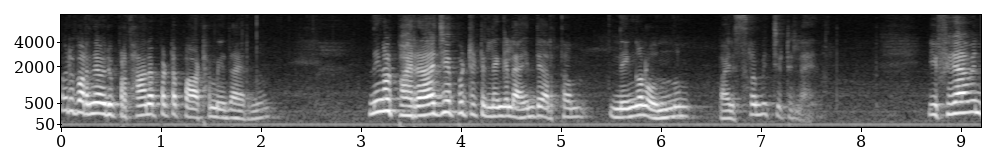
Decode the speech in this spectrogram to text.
അവർ പറഞ്ഞ ഒരു പ്രധാനപ്പെട്ട പാഠം ഇതായിരുന്നു. നിങ്ങൾ പരാജയപ്പെട്ടിട്ടില്ലെങ്കിൽ അതിന്റെ അർത്ഥം നിങ്ങളൊന്നും പരിശ്രമിച്ചിട്ടില്ല എന്നുള്ളത്. If you have in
